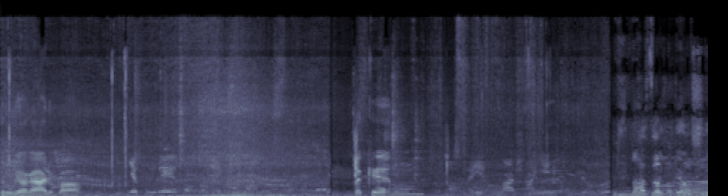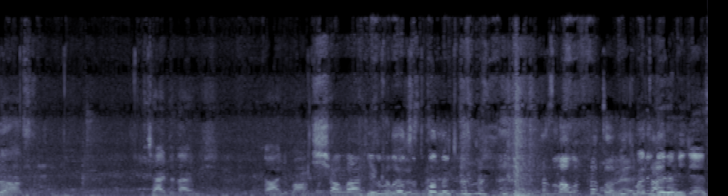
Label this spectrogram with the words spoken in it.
kuruluyor galiba. Ya kuruluyor ya toplanıyor. Bakın. Hayır bunlar şu an yeni kuruluyor. Bizden bekliyor musunuz? İçeridelermiş galiba. İnşallah Biz burada yakalarız. oturduk onları çıkarız. Kazanalım fotoğrafı. Büyük ihtimalle göremeyeceğiz.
